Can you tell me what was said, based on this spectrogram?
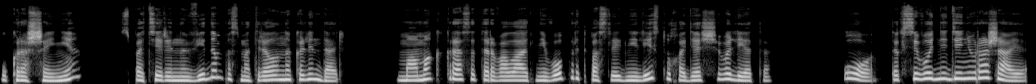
«Украшения?» С потерянным видом посмотрела на календарь. Мама как раз оторвала от него предпоследний лист уходящего лета. «О, так сегодня день урожая!»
